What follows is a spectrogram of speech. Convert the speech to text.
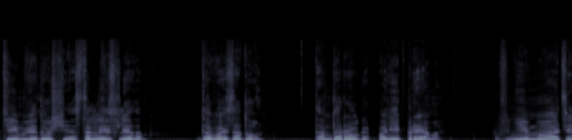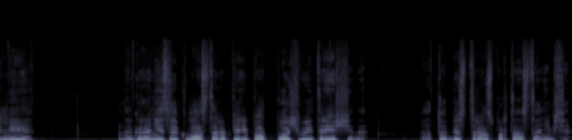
«Тим ведущий, остальные следом. Давай за дом. Там дорога, по ней прямо. Внимательнее. На границе кластера перепад почвы и трещина, а то без транспорта останемся».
